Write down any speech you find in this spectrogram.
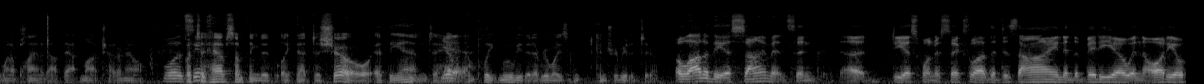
Pl- if you want to plan it out that much, I don't know. Well, it but to have something to, like that to show at the end, to have Yeah. a complete movie that everybody's con- contributed to. a lot of the assignments in uh, DS106, a lot of the design and the video and the audio,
